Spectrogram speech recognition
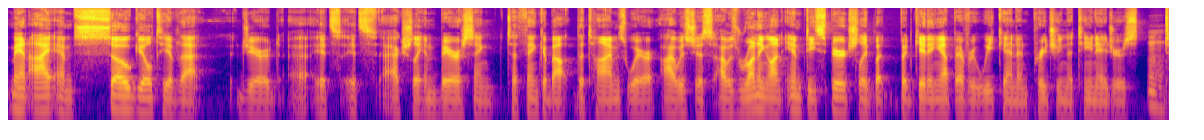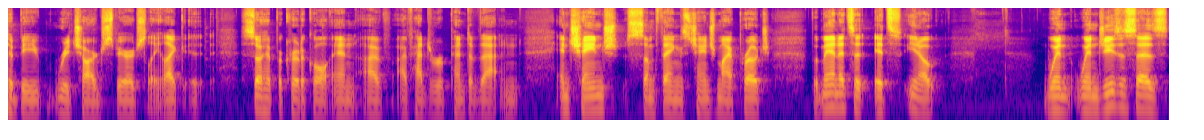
man, I am so guilty of that, Jared. Uh, it's it's actually embarrassing to think about the times where I was just I was running on empty spiritually, but but getting up every weekend and preaching to teenagers to be recharged spiritually, like so hypocritical. And I've I've had to repent of that and and change some things, change my approach. But man, it's a it's you know when when Jesus says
